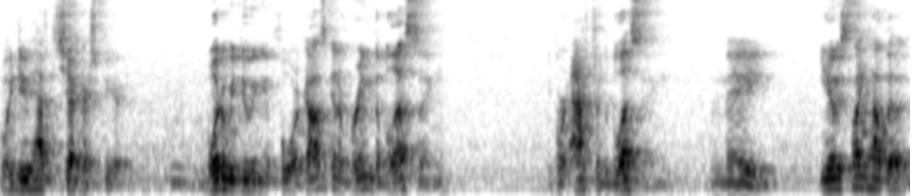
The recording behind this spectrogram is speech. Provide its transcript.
we do have to check our spirit. Mm-hmm. What are we doing it for? God's going to bring the blessing. If we're after the blessing, we may, you know, it's like how the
